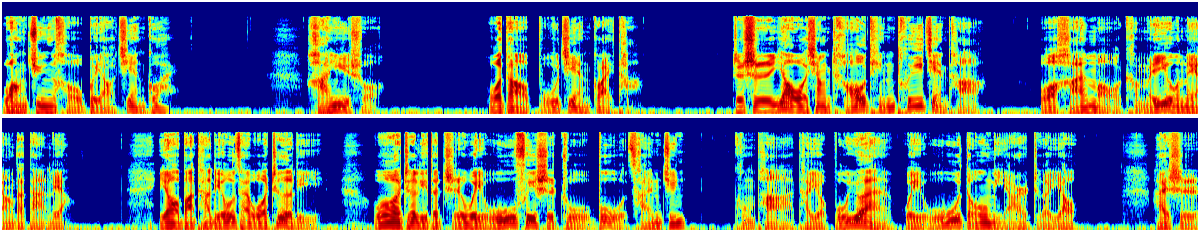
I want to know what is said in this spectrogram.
望君侯不要见怪。”韩愈说：“我倒不见怪他，只是要我向朝廷推荐他，我韩某可没有那样的胆量，要把他留在我这里。”我这里的职位无非是主簿参军，恐怕他又不愿为五斗米而折腰，还是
